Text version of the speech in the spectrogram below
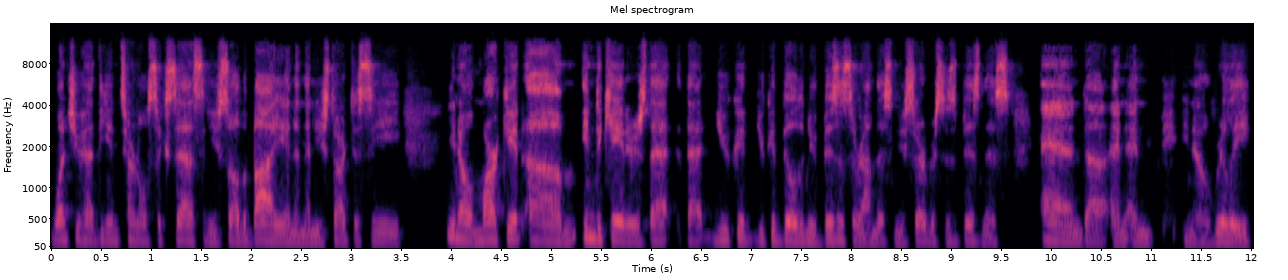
once you had the internal success and you saw the buy-in and then you start to see you know market um, indicators that that you could you could build a new business around this new services business and uh, and and you know really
